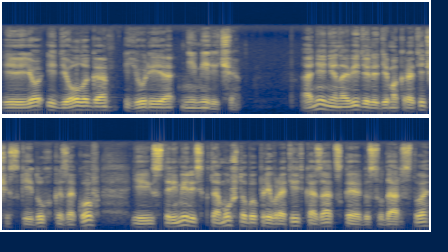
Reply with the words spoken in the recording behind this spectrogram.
и ее идеолога Юрия Немирича. Они ненавидели демократический дух казаков и стремились к тому, чтобы превратить казацкое государство,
